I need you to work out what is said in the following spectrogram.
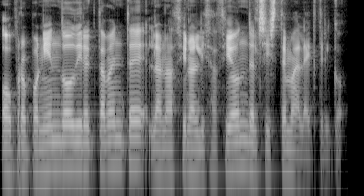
o proponiendo directamente la nacionalización del sistema eléctrico.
